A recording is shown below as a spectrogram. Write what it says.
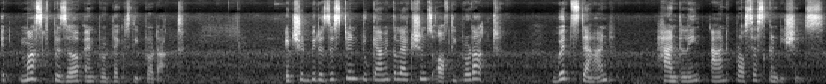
it must preserve and protect the product. It should be resistant to chemical actions of the product withstand handling and process conditions,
